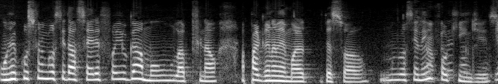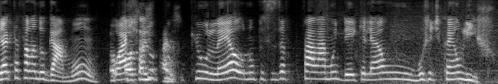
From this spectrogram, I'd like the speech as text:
Um recurso que eu não gostei da série foi o Gamon lá pro final, apagando a memória do pessoal. Não gostei nem Não, um foi pouquinho disso. Já que tá falando do Gamon, eu Eu acho que, que o Léo não precisa falar muito dele, que ele é um bucha de canhão lixo.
